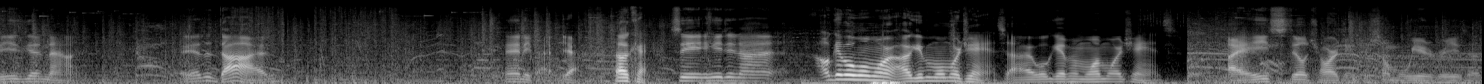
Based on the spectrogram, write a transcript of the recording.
he's getting out. He hasn't died. And he died. Yeah. Okay. See, he did not. I'll give him one more. I'll give him one more chance. I will give him one more chance. I he's still charging for some weird reason.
